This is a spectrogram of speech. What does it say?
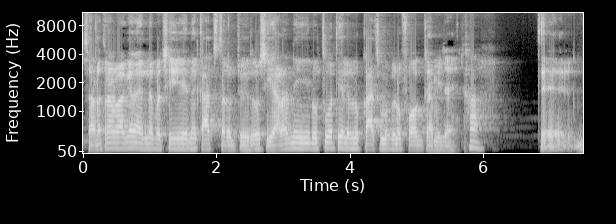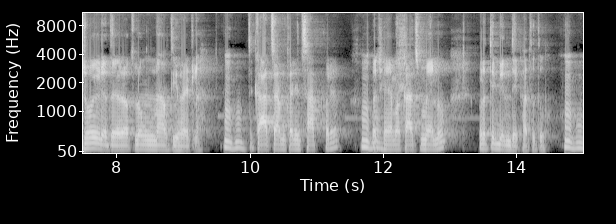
સાડા ત્રણ વાગેલા એટલે પછી એને કાચ તરફ જોયું. તો શિયાળાની ઋતુ હતી એટલે પેલું કાચમાં પેલો ફોગ જામી જાય. હા. તે જોયું તો એટલો ઊંઘ ના આવતી હોય એટલે. કાચ આમ કરીને સાફ કર્યો. પછી એમાં કાચમાં એનું પ્રતિબિંબ દેખાતું હતું. હમ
